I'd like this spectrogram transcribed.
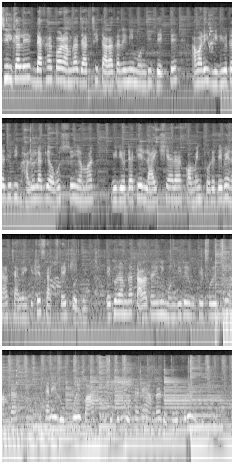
চিল্কা লেক দেখার পর আমরা যাচ্ছি তারাতারিণী মন্দির দেখতে। আমার এই ভিডিওটা যদি ভালো লাগে অবশ্যই আমার ভিডিওটাকে লাইক, শেয়ার আর কমেন্ট করে দেবেন আর চ্যানেলটিকে সাবস্ক্রাইব করবেন। দেখুন আমরা তারাতারিণী মন্দিরে উঠে পড়েছি। আমরা এখানে রোপওয়ে বাস উঠে করেই ওঠা যায় আমরা রোপওয়ে করে উঠেছিলাম।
